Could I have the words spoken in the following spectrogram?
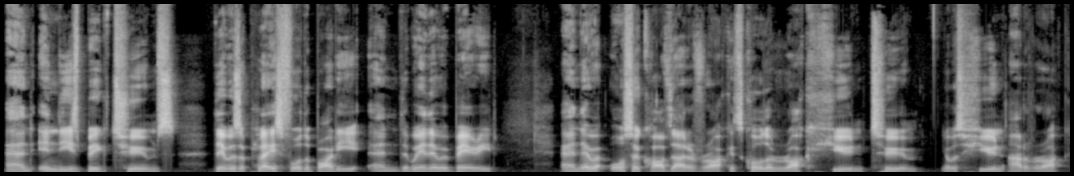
And in these big tombs, there was a place for the body and where they were buried, and they were also carved out of rock. It's called a rock hewn tomb. It was hewn out of rock.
